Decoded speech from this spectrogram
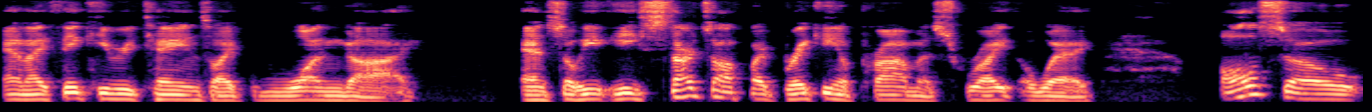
And I think he retains like one guy. And so he, he starts off by breaking a promise right away. Also,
